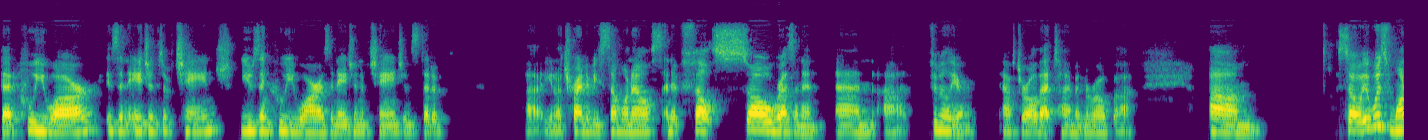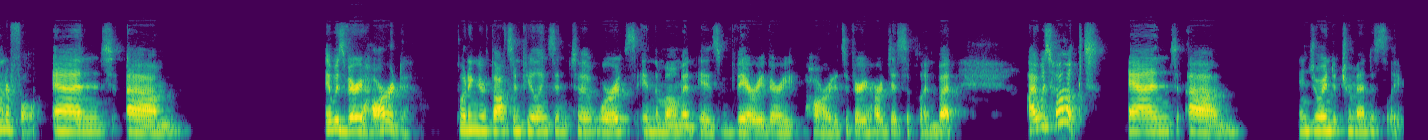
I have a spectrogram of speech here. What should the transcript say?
that who you are is an agent of change. Using who you are as an agent of change instead of uh, you know trying to be someone else, and it felt so resonant and uh, familiar after all that time at Naropa. Um, so it was wonderful, and um, it was very hard. Putting your thoughts and feelings into words in the moment is very, very hard. It's a very hard discipline, but I was hooked and um, enjoyed it tremendously.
